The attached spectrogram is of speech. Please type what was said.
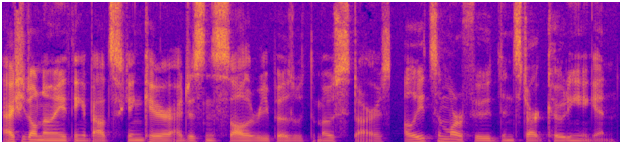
I actually don't know anything about skincare, I just install the repos with the most stars. I'll eat some more food, then start coding again.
